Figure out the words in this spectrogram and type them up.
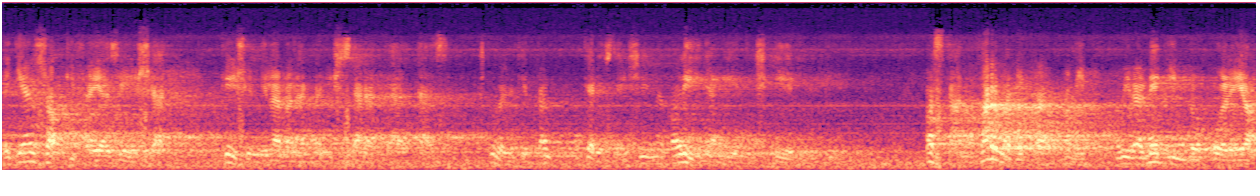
egy ilyen szakkifejezése. Későbbi levelekben is szerepel ez. És tulajdonképpen a kereszténységnek a lényegét is érinti. Aztán a harmadik, ami, amivel megindokolja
